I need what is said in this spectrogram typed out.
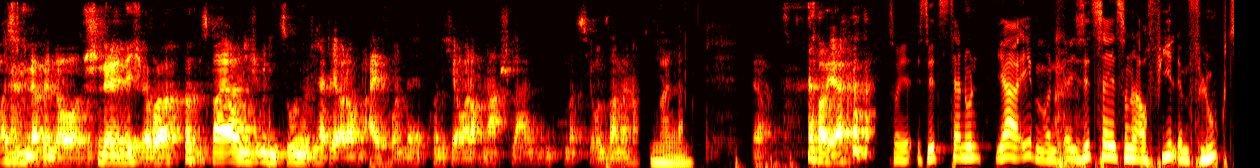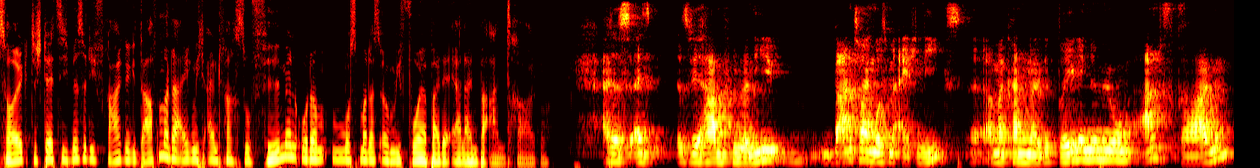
Nicht mehr genau. Also schnell nicht, aber. Es war ja auch nicht unbedingt so, nur die hatte ja auch noch ein iPhone, da konnte ich ja auch noch nachschlagen, Informationen sammeln und so weiter. Ja. Oh ja. So, ihr sitzt ja nun, ja eben, und ihr sitzt ja jetzt nun auch viel im Flugzeug. Da stellt sich mir so die Frage, darf man da eigentlich einfach so filmen oder muss man das irgendwie vorher bei der Airline beantragen? Also, also, also wir haben früher nie, beantragen muss man eigentlich nichts. Man kann eine Regelgenehmigung anfragen.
